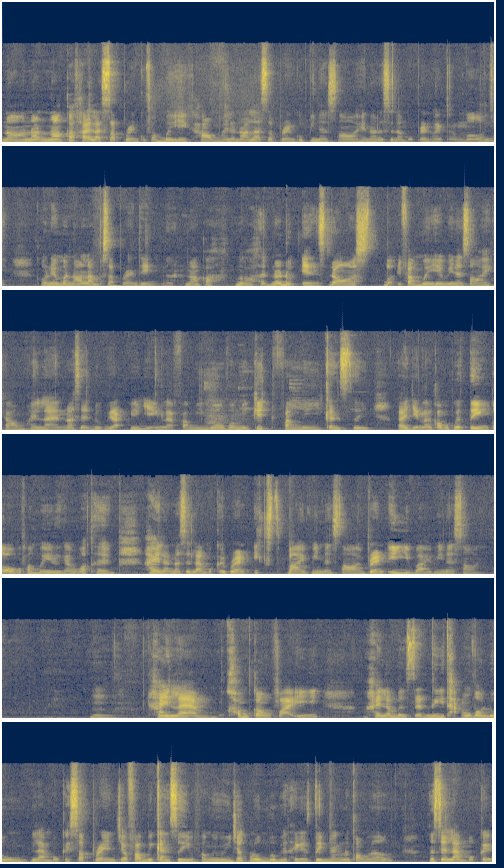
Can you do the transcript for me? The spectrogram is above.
nó nó nó có thể là sub brand của Phong hay không hay là nó là sub brand của Pinasoy hay nó sẽ là một brand hoàn toàn mới. Còn nếu mà nó là một sub brand thì nó có nó có nó được endorse bởi Phong hay Pinasoy hay không hay là nó sẽ được đặt cái diện là Famigo, Famikit, Fami Canxi là diện là có một cái tiền tố của Fami được gắn vào thêm. Hay là nó sẽ là một cái brand X by Vinasoy, brand Y by Vinasoy ừ. hay là không cần phải hay là mình sẽ đi thẳng vào luôn làm một cái sub brand cho Fami Canxi và Fami Nguyên chất luôn bởi vì thấy cái tiềm năng nó còn lớn. Nó sẽ làm một cái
